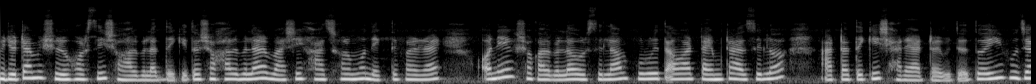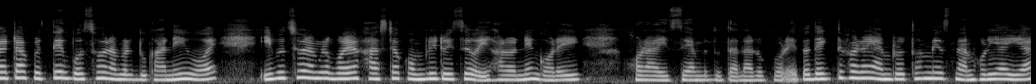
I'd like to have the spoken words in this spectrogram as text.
ভিডিওটা আমি শুরু করছি সকালবেলার দেখি। তো সকালবেলার বাসি কাজকর্ম দেখতে পারায় অনেক সকালবেলা উঠছিলাম। পুরোহিত আওয়ার টাইমটা আসছিল আটটা থেকে সাড়ে আটটার ভিতরে। তো এই পূজাটা প্রত্যেক বছর আমরা দোকানেই হয়। এই বছর আমরা ঘরের কাজটা কমপ্লিট হয়েছে ওই কারণে ঘরেই করা হয়েছে আমরা দোতলার উপরে। তো দেখতে পারাই আমি প্রথমে স্নান করিয়া ইয়া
